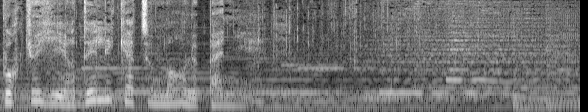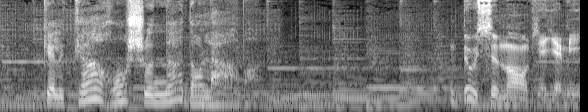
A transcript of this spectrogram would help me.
pour cueillir délicatement le panier. Quelqu'un ronchonna dans l'arbre. Doucement, vieil ami,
